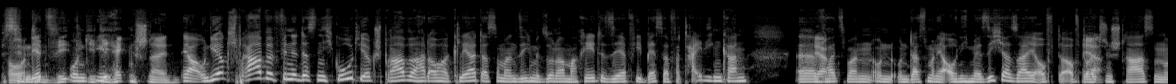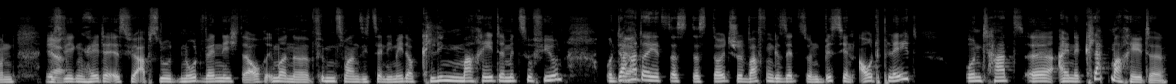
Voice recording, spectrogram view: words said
Bisschen und jetzt- die, und die, die Hecken schneiden. Ja, und Jörg Sprave findet das nicht gut. Jörg Sprave hat auch erklärt, dass man sich mit so einer Machete sehr viel besser verteidigen kann, äh, Ja. falls man und, und dass man ja auch nicht mehr sicher sei auf, auf Ja. deutschen Straßen und Ja. deswegen hält er es für absolut notwendig, da auch immer eine 25 Zentimeter Klingenmachete mitzuführen. Und da Ja. hat er jetzt das, das deutsche Waffengesetz so ein bisschen outplayed und hat äh, eine Klappmachete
